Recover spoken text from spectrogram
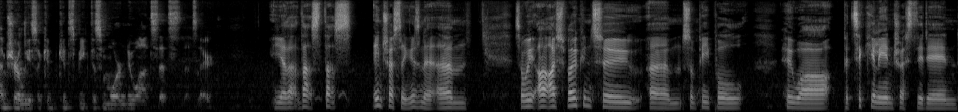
I'm sure Lisa could could speak to some more nuance that's that's there. Yeah, that, that's that's interesting, isn't it? Um, so we, I, have spoken to um, some people who are particularly interested in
